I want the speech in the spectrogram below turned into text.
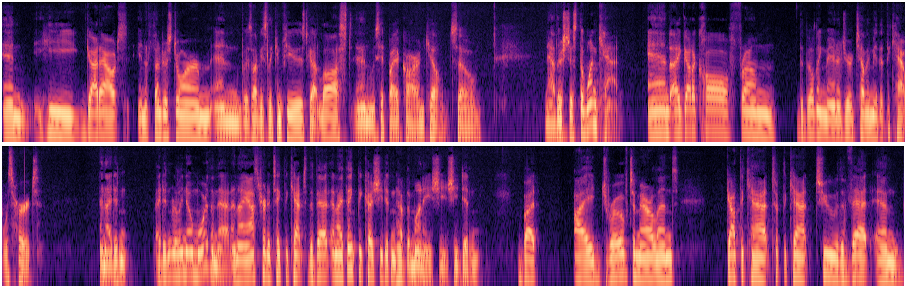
And he got out in a thunderstorm and was obviously confused, got lost, and was hit by a car and killed. So now there's just the one cat. And I got a call from the building manager telling me that the cat was hurt. And I didn't I didn't really know more than that. And I asked her to take the cat to the vet, and I think because she didn't have the money, she she didn't. But I drove to Maryland, got the cat, took the cat to the vet, and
